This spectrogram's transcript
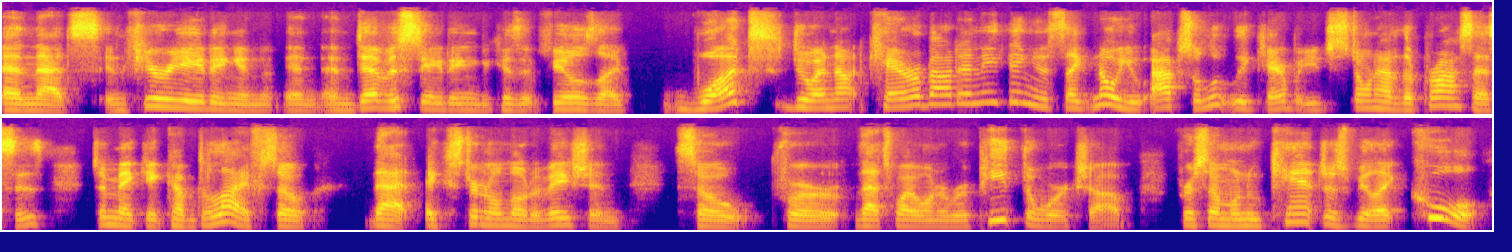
And that's infuriating and, and, and devastating because it feels like what? Do i not care about anything? It's like no you absolutely care but you just don't have the processes to make it come to life. So that external motivation. So for that's why i want to repeat the workshop for someone who can't just be like cool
